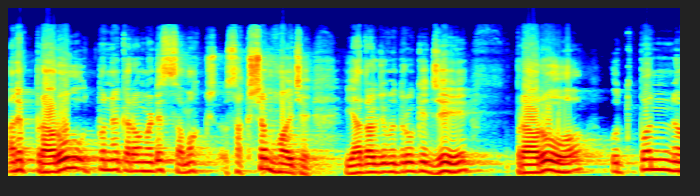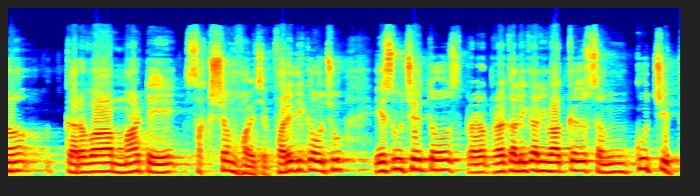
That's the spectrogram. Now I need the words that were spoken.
અને પ્રરોહ ઉત્પન્ન કરવા માટે સમક્ષ, સક્ષમ હોય છે. યાદ રાખજો મિત્રો કે જે પ્રરોહ ઉત્પન્ન કરવા માટે સક્ષમ હોય છે. ફરીથી કહું છું, એ શું છે તો પ્રકલિકાની વાત કરીએ તો સંકુચિત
